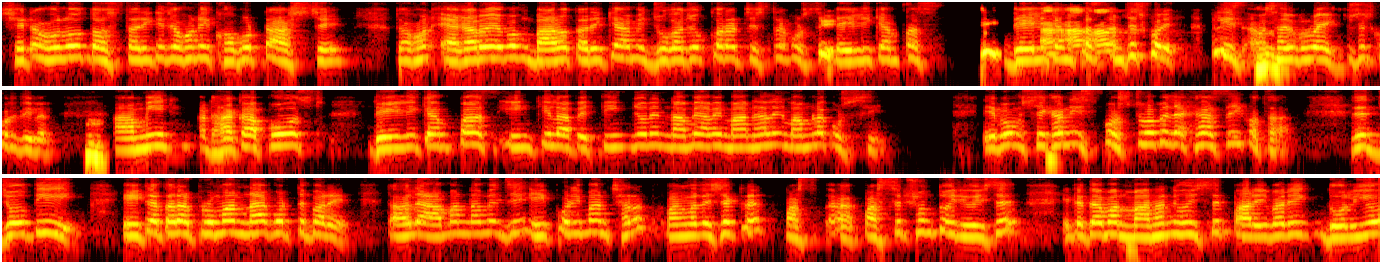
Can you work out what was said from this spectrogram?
সেটা হলো দশ তারিখে যখন এই খবরটা আসছে তখন এগারো এবং বারো তারিখে আমি যোগাযোগ করার চেষ্টা করছি ডেইলি ক্যাম্পাস। ডেইলি ক্যাম্পাস আমি শেষ করি প্লিজ আমি সাহেব ভাই একটু শেষ করে দিবেন আমি ঢাকা পোস্ট ডেইলি ক্যাম্পাস ইনকিলাবে তিনজনের নামে আমি মানহানির মামলা করছি। এবং সেখানে স্পষ্টভাবে লেখা আছে এই কথা যে যদি এটা তারা প্রমাণ না করতে পারে, তাহলে আমার নামে যে এই পরিমাণ ছাড়া বাংলাদেশে একটা পারসেপশন তৈরি হয়েছে, এটাতে আমার মানহানি হয়েছে পারিবারিক, দলীয়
